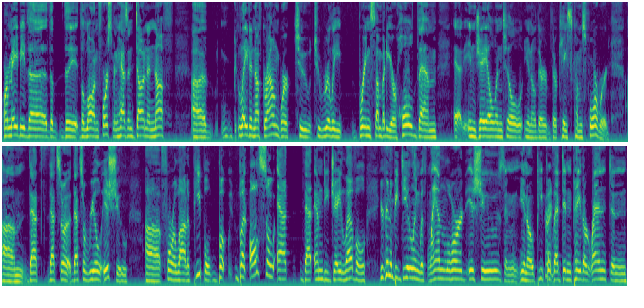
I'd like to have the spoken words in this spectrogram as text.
or maybe the the the, the law enforcement hasn't done enough. Uh, laid enough groundwork to, to really bring somebody or hold them uh, in jail until you know their their case comes forward. Um, that that's a that's a real issue uh, for a lot of people. But but also at that MDJ level, you're going to be dealing with landlord issues and you know people Right. that didn't pay their rent and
